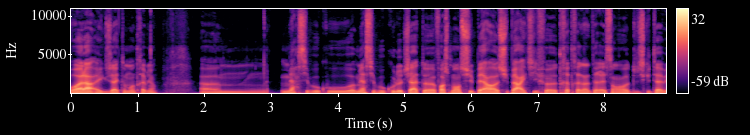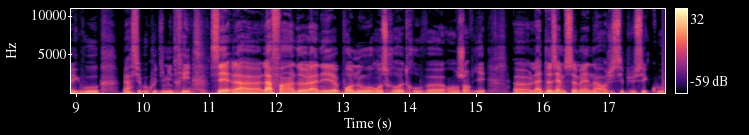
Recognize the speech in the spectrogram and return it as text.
Voilà, exactement, très bien. Euh, merci beaucoup, merci beaucoup le chat. Euh, franchement, super, euh, super actif, euh, très très intéressant de discuter avec vous. Merci beaucoup Dimitri. C'est la, la fin de l'année pour nous. On se retrouve en janvier, la deuxième semaine. Alors je sais plus c'est quoi,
